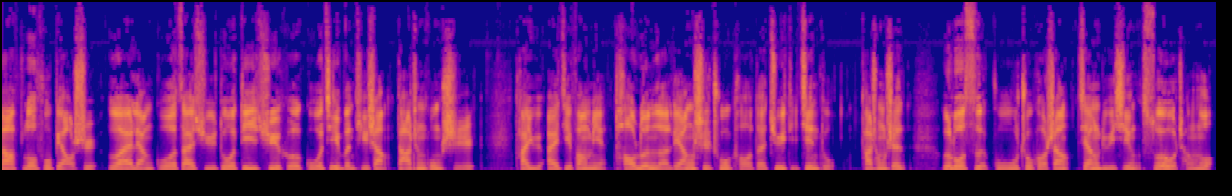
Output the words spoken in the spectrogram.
拉夫罗夫表示，俄埃两国在许多地区和国际问题上达成共识。他与埃及方面讨论了粮食出口的具体进度。他重申，俄罗斯谷物出口商将履行所有承诺。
